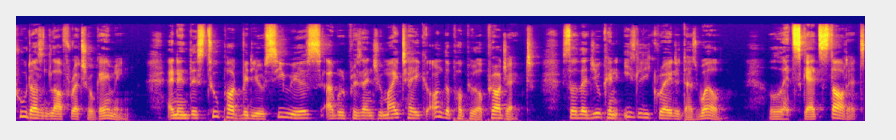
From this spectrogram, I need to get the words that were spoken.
who doesn't love retro gaming? And in this two-part video series I will present you my take on the popular project, so that you can easily create it as well. Let's get started.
